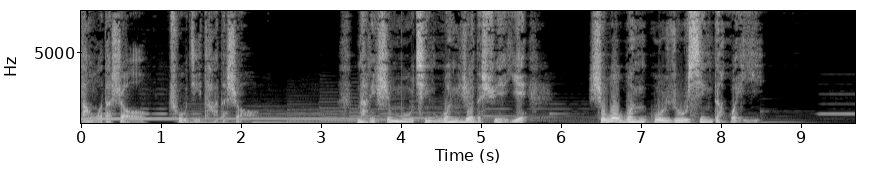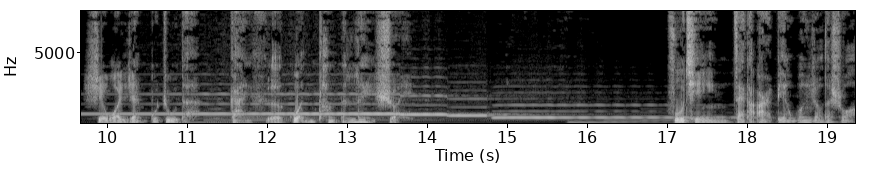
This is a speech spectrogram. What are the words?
当我的手触及他的手，那里是母亲温热的血液，是我温故如新的回忆，是我忍不住的干涸滚烫的泪水。父亲在他耳边温柔地说：“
